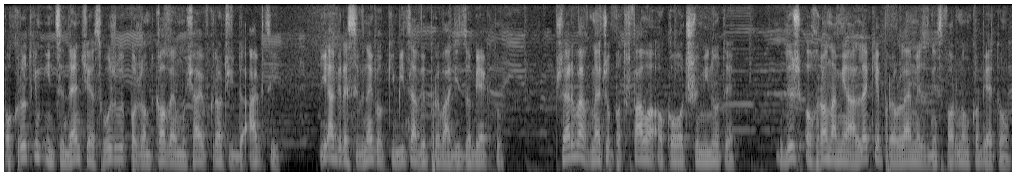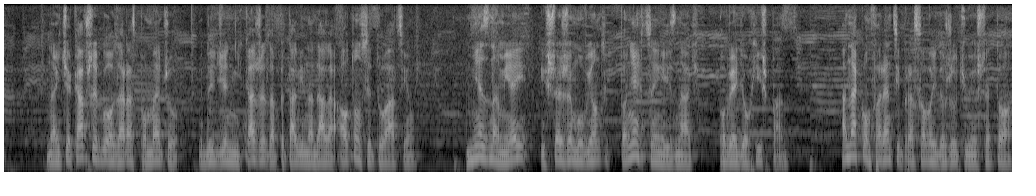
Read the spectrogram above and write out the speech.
Po krótkim incydencie służby porządkowe musiały wkroczyć do akcji i agresywnego kibica wyprowadzić z obiektu. Przerwa w meczu potrwała około 3 minuty, gdyż ochrona miała lekkie problemy z niesforną kobietą. Najciekawsze było zaraz po meczu, gdy dziennikarze zapytali Nadala o tą sytuację. Nie znam jej i szczerze mówiąc, to nie chcę jej znać, powiedział Hiszpan. A na konferencji prasowej dorzucił jeszcze to.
